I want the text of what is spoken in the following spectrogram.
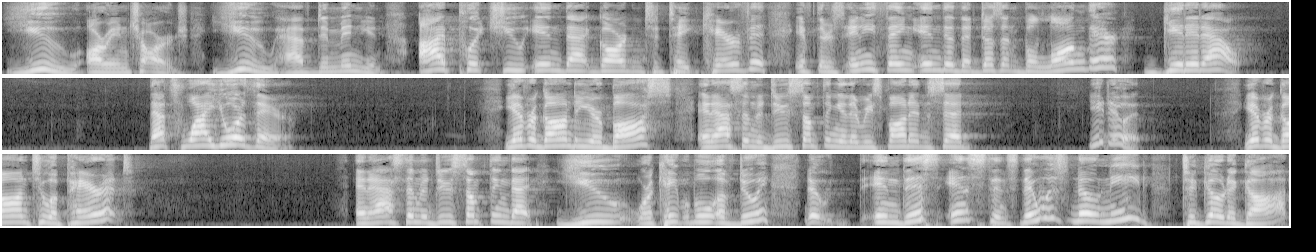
You are in charge. You have dominion. I put you in that garden to take care of it. If there's anything in there that doesn't belong there, get it out. That's why you're there. You ever gone to your boss and asked them to do something and they responded and said, You do it. You ever gone to a parent and asked them to do something that you were capable of doing? No, in this instance, there was no need to go to God.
